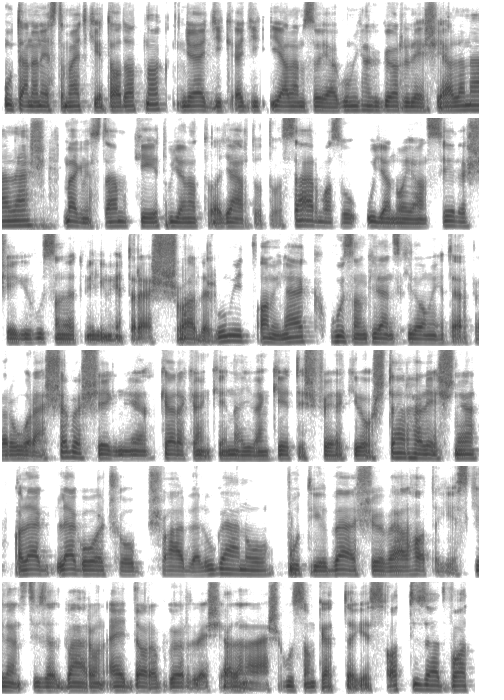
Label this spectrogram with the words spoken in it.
utána néztem egy-két adatnak, ugye egyik, egyik jellemzője a gumiknak a gördülési ellenállás. Megnéztem két ugyanattól a gyártótól származó, ugyanolyan szélességű 25 mm-es Schwalbe gumit, aminek 29 km per órás sebességnél, kerekenként 42,5 kilós terhelésnél, a leg, legolcsóbb Schwalbe Lugano putil belsővel amivel 6,9 báron egy darab gördülési ellenállása 22,6 watt,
